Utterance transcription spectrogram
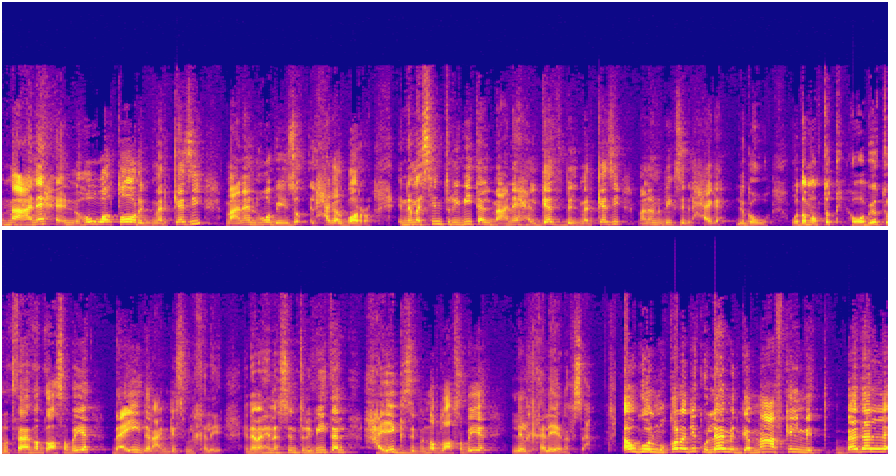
معناها إن هو طارد مركزي معناه إن هو بيزق الحاجة لبره. إنما centripetal معناها الجذب المركزي معناه إنه بيجذب الحاجة لجوه. وده منطقي. هو بيطرد فعلا النبضه العصبيه بعيدا عن جسم الخلية. إنما هنا centripetal هيجذب النبضة العصبية للخلية نفسها. اوجه المقارنة دي كلها متجمعة في كلمة بدل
